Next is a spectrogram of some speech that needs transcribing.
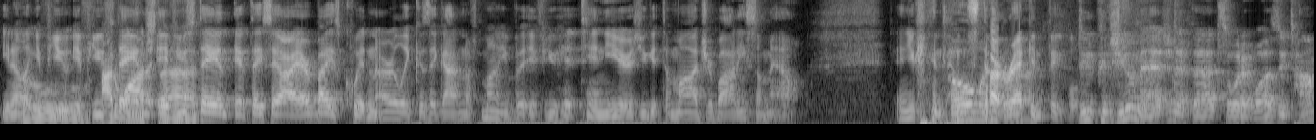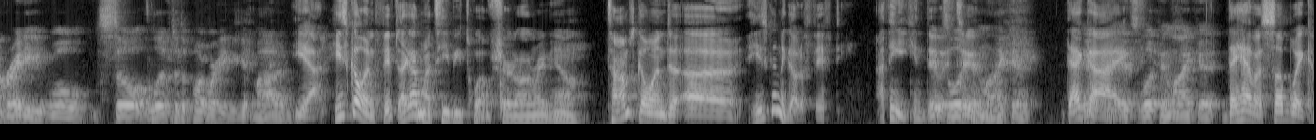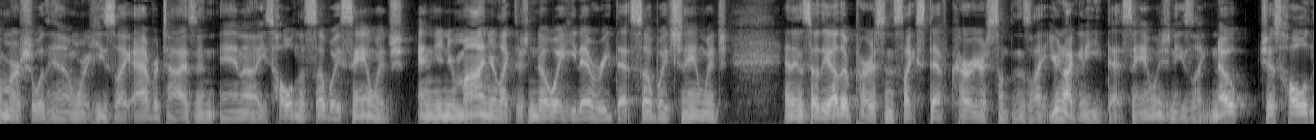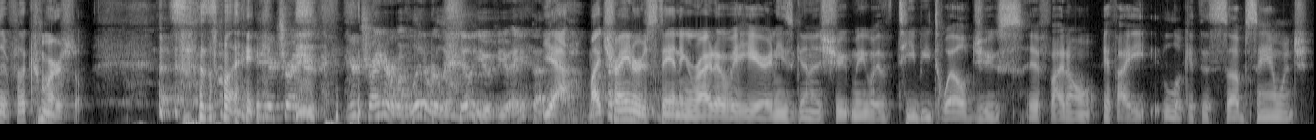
You know, like if you if you stay in, watch if you stay in, if they say all right, everybody's quitting early because they got enough money, but if you hit ten years, you get to mod your body somehow, and you can Oh start wrecking people. Dude, could you imagine if that's what it was? Dude, Tom Brady will still live to the point where he could get modded. Yeah, he's going fifty. I got my TB12 shirt on right now. Tom's going to. uh He's going to go to fifty. I think he can do it too. It's it looking too. like it. that It- guy. it's looking like it. they have a Subway commercial with him where he's like advertising and uh, he's holding a Subway sandwich, and in your mind you're like, "There's no way he'd ever eat that Subway sandwich." And then so the other person, it's like Steph Curry or something, is like, "You're not going to eat that sandwich," and he's like, "Nope, just holding it for the commercial." so it's like, Your trainer, your trainer would literally kill you if you ate that. yeah, my trainer is standing right over here, and he's gonna shoot me with TB12 juice if I don't if I look at this sub sandwich.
